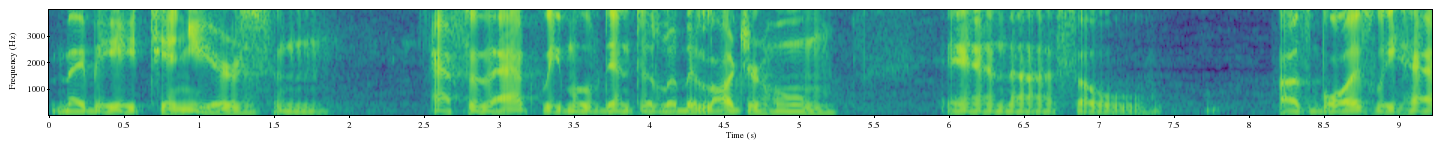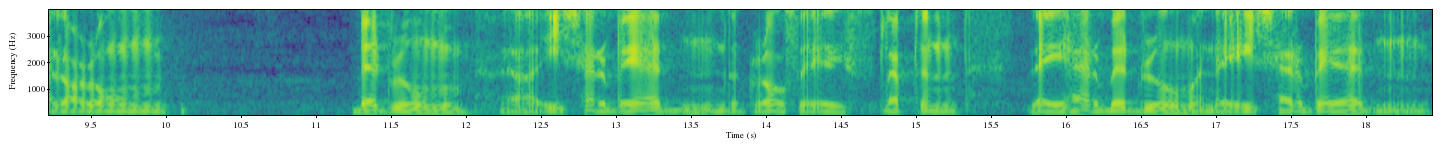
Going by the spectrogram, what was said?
maybe ten years, and after that we moved into a little bit larger home, and uh, so us boys we had our own bedroom. Uh, each had a bed, and the girls they slept in. They had a bedroom, and they each had a bed, and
